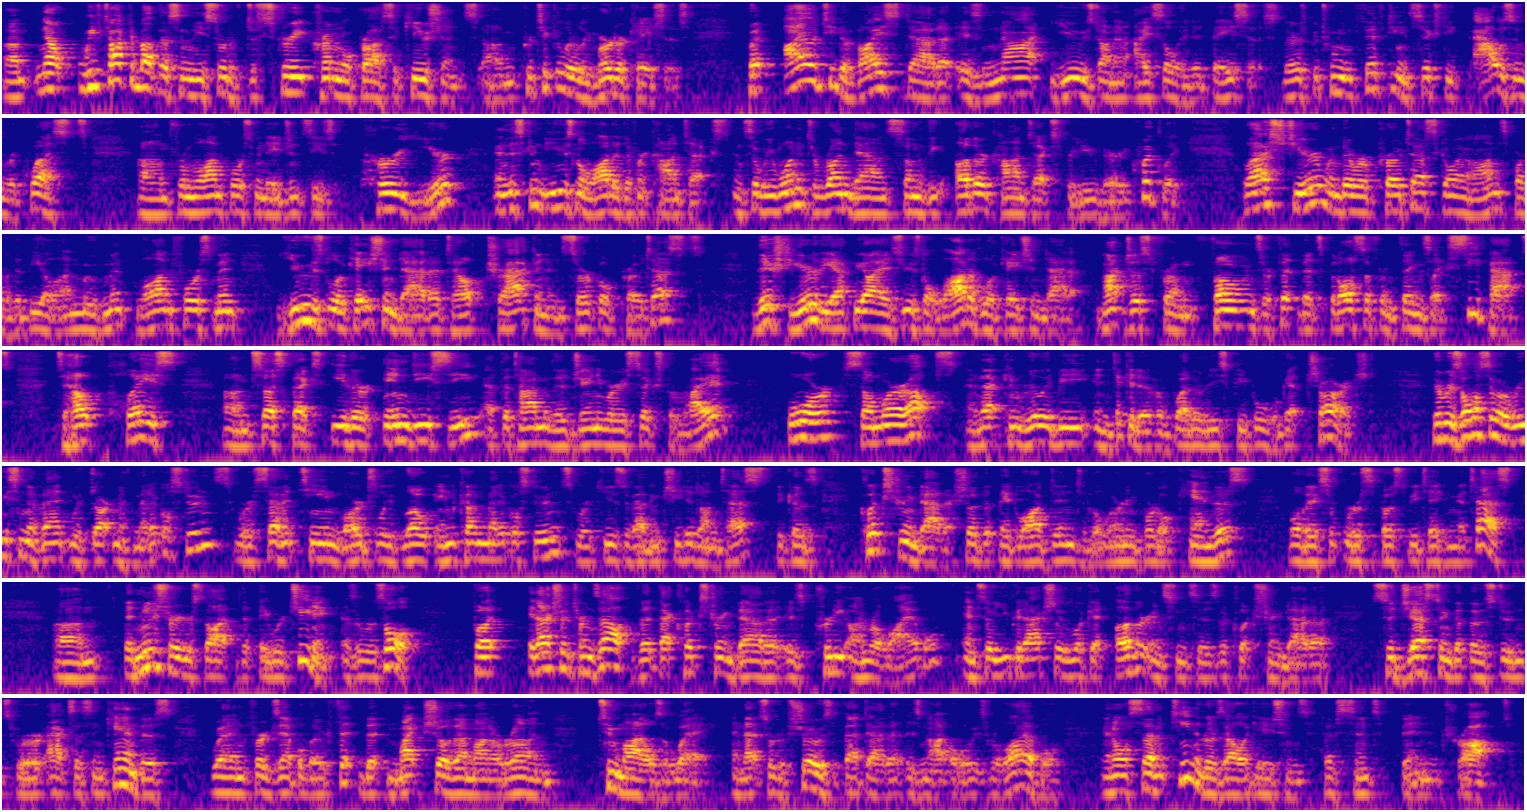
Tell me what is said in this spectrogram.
Um, now, we've talked about this in these sort of discrete criminal prosecutions, um, particularly murder cases. But IoT device data is not used on an isolated basis. There's between 50 and 60,000 requests um, from law enforcement agencies per year, and this can be used in a lot of different contexts. And so we wanted to run down some of the other contexts for you very quickly. Last year, when there were protests going on as part of the BLM movement, law enforcement used location data to help track and encircle protests. This year, the FBI has used a lot of location data, not just from phones or Fitbits, but also from things like CPAPs to help place um, suspects either in DC at the time of the January 6th riot or somewhere else. And that can really be indicative of whether these people will get charged. There was also a recent event with Dartmouth medical students where 17 largely low income medical students were accused of having cheated on tests because clickstream data showed that they'd logged into the learning portal Canvas while they were supposed to be taking a test. Um, administrators thought that they were cheating as a result. But it actually turns out that that clickstream data is pretty unreliable. And so you could actually look at other instances of clickstream data suggesting that those students were accessing Canvas when, for example, their Fitbit might show them on a run two miles away. And that sort of shows that that data is not always reliable. And all 17 of those allegations have since been dropped.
